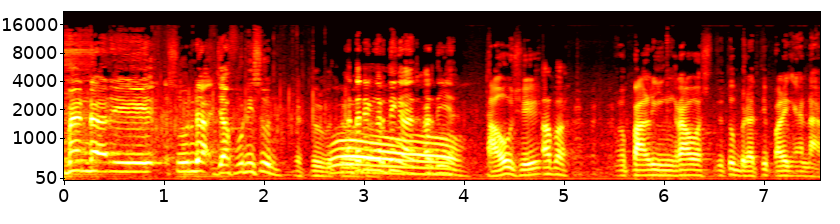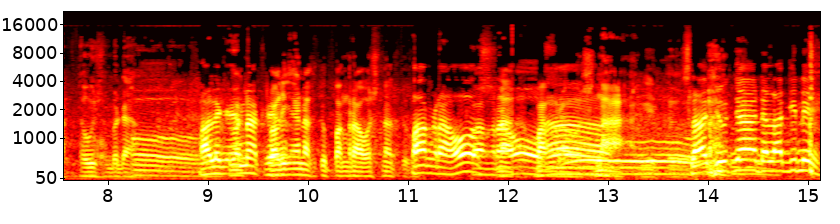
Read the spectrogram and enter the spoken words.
Band dari Sunda, Javunisun. Betul, Kan tadi ngerti nggak artinya? Tahu sih. Apa? Paling rawas itu berarti paling enak tahu Sumedang. Oh. Paling enak ya. Paling enak tuh pangraosna tuh. Pang Raos. Nah, pangraosna gitu. Selanjutnya ada lagi nih.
